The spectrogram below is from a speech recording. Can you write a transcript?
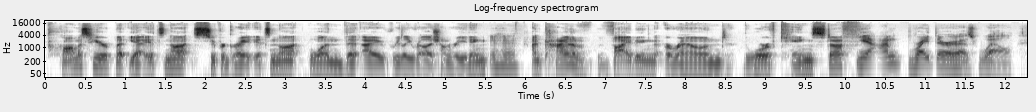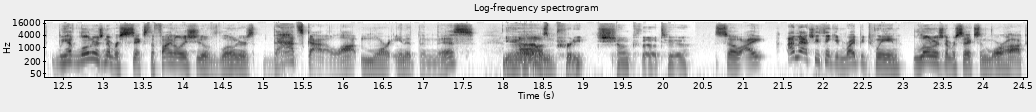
promise here, but yeah, it's not super great. It's not one that I really relish on reading. Mm-hmm. I'm kind of vibing around the War of Kings stuff. Yeah, I'm right there as well. We have Loners number six, the final issue of Loners. That's got a lot more in it than this. Yeah, that was Um, pretty chunk though too. So I I'm actually thinking right between Loners number six and Warhawk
